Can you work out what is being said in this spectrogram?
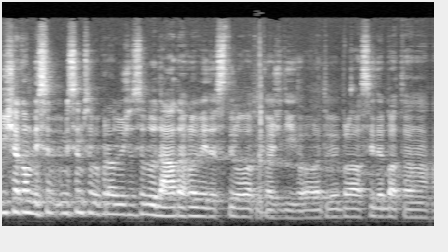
Víš, jako myslím, myslím si opravdu, že se to dá takhle vydestilovat u každého, ale to by byla asi debata na,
